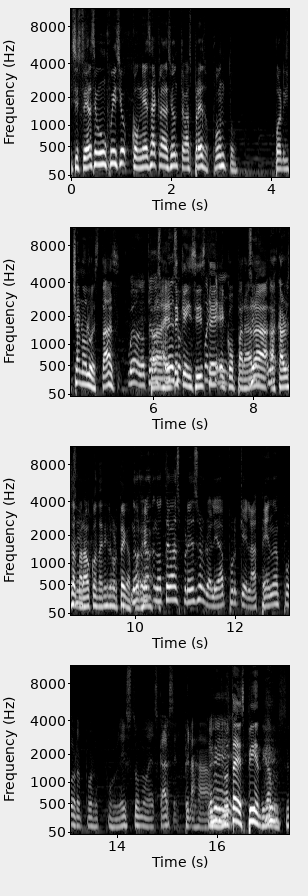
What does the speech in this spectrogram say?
si estuvieras en un juicio, con esa declaración te vas preso, punto. Por dicha no lo estás. Bueno, no te Para vas la preso. gente que insiste porque- en comparar Sí, a, no, a Carlos sí. Alvarado con Daniel Ortega, No, por no, ejemplo. no te vas preso en realidad porque la pena por, por, por esto no es cárcel. Pero, Ajá. No te despiden, digamos. sí.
